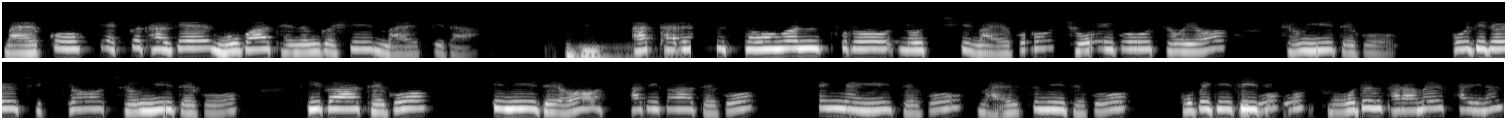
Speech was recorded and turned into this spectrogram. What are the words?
맑고 깨끗하게 무가 되는 것이 맑기다. 바탈은 성은 풀어 놓지 말고 조이고 조여 정의되고 고디를 지켜 정의되고 기가 되고 신이 되어 사리가 되고 생명이 되고 말씀이 되고 고백이 되고 모든 사람을 살리는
